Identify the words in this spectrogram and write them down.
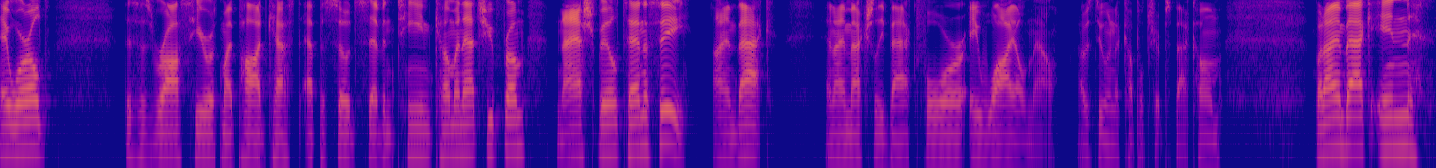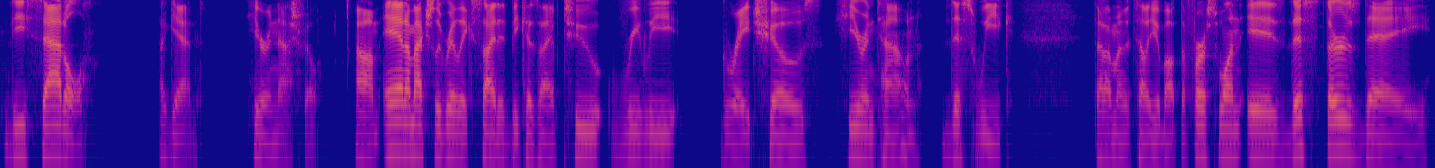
Hey, world. This is Ross here with my podcast, episode 17, coming at you from Nashville, Tennessee. I am back, and I'm actually back for a while now. I was doing a couple trips back home, but I am back in the saddle again here in Nashville. Um, and I'm actually really excited because I have two really great shows here in town this week that I'm going to tell you about. The first one is this Thursday,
